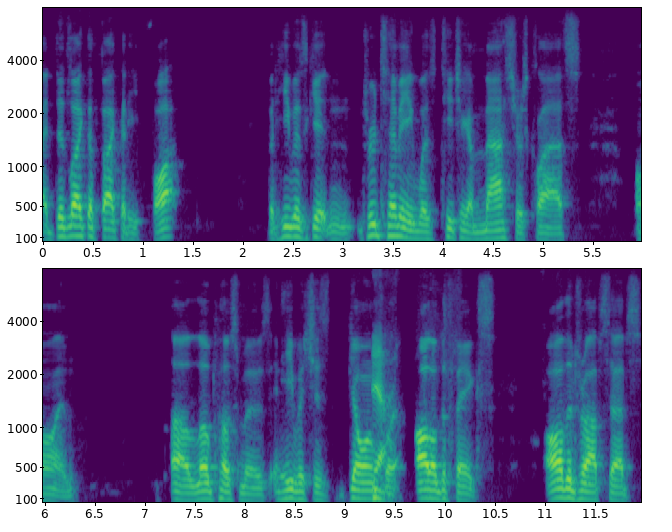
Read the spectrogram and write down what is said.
I did like the fact that he fought, but he was getting Drew Timme was teaching a master's class on uh, low post moves, and he was just going Yeah. for all of the fakes, all the drop steps.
